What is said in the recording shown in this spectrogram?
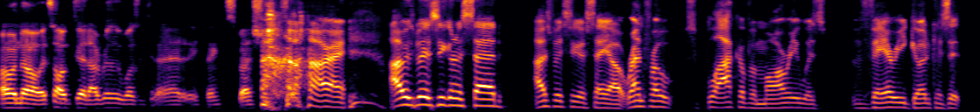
Oh no, it's all good. I really wasn't gonna add anything special. All right. I was basically gonna said I was basically gonna say uh, Renfro's block of Amari was very good because it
